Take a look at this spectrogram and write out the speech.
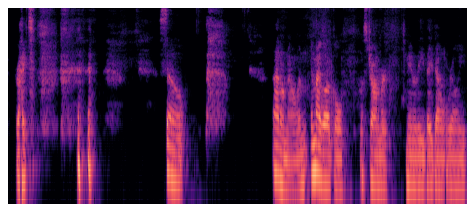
right? so, I don't know. In, in my local astronomer community, they don't really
